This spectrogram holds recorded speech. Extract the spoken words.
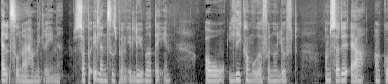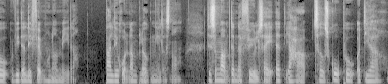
altid når jeg har migræne, så på et eller andet tidspunkt i løbet af dagen, og lige komme ud og få noget luft. Om så det er at gå vidderligt 500 meter, bare lige rundt om blokken eller sådan noget. Det er som om den der følelse af, at jeg har taget sko på, og de har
